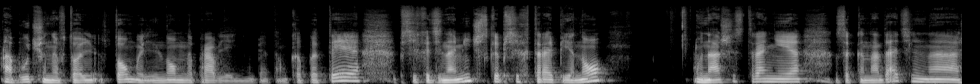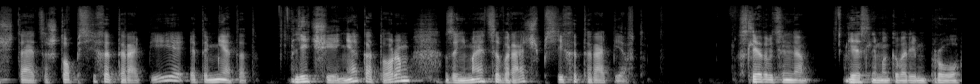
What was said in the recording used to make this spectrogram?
обучены в, том или ином направлении, например, там КПТ, психодинамическая психотерапия, но в нашей стране законодательно считается, что психотерапия – это метод лечения, которым занимается врач-психотерапевт. Следовательно, если мы говорим про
